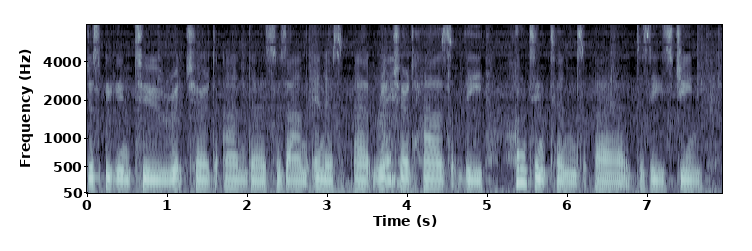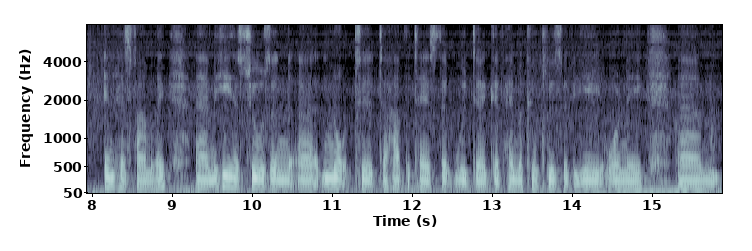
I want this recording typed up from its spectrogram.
Just speaking to Richard and uh, Suzanne Innes. Uh, Richard has the Huntington's uh, disease gene in his family. Um, he has chosen uh, not to, to have the test that would uh, give him a conclusive yay or nay, um,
